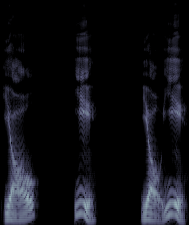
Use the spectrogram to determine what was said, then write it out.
有意。有意。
